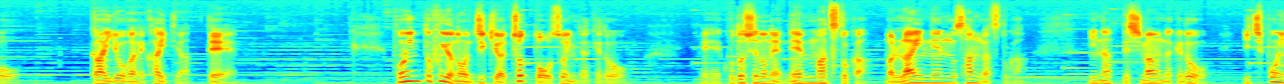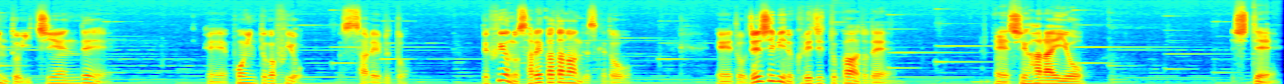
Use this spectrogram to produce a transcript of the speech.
こう、概要がね、書いてあって、ポイント付与の時期はちょっと遅いんだけど、えー今年のね、年末とか、まあ、来年の3月とかになってしまうんだけど、1ポイント1円で、えーポイントが付与されると。で、付与のされ方なんですけど、えっ、と、JCB のクレジットカードで、え支払いをして、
